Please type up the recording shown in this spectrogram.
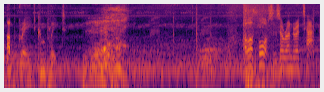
Upgrade complete. Our forces are under attack.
